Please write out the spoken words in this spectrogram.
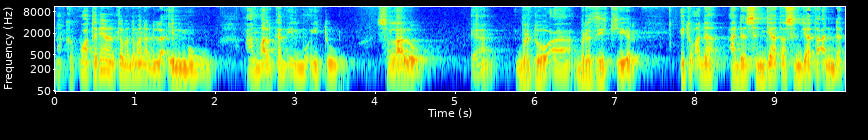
Nah kekuatannya teman-teman adalah ilmu, amalkan ilmu itu, selalu ya berdoa, berzikir, itu ada ada senjata-senjata Anda.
